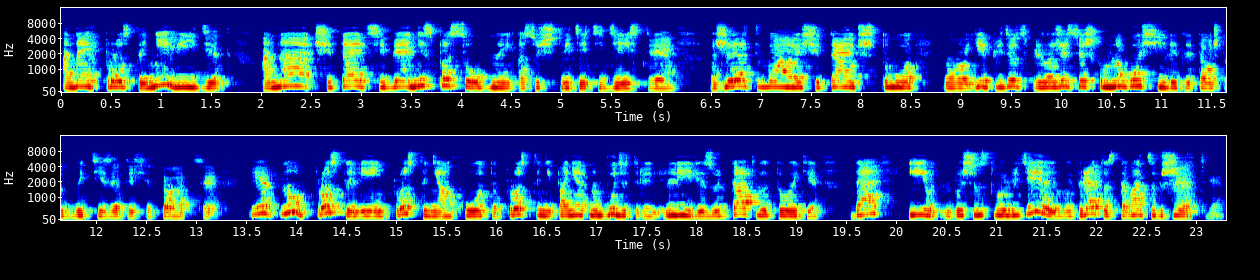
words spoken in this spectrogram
она их просто не видит, она считает себя неспособной осуществить эти действия. Жертва считает, что ей придется приложить слишком много усилий для того, чтобы выйти из этой ситуации. И, ну, просто лень, просто неохота, просто непонятно, будет ли результат в итоге, да, и большинство людей выбирают оставаться в жертве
